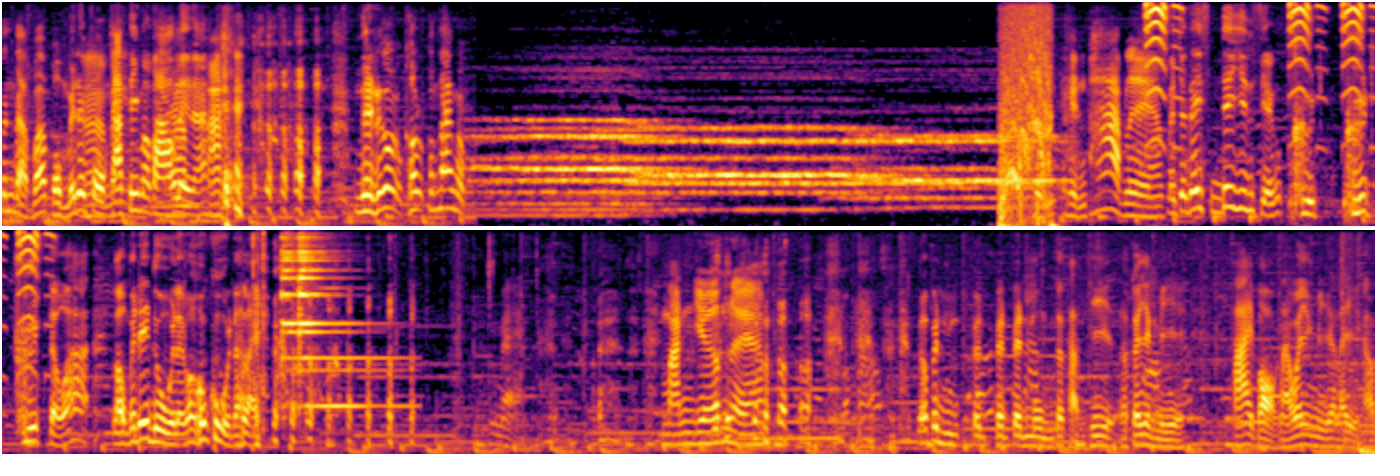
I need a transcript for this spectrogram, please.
มันแบบว่าผมไม่ได้โฟกัสที่มะพร้าวเลยนะอ่เหมือนเขาเขาเขานั่งแบบ เห็นเห็นภาพเลยครับ มันจะได้ได้ยินเสียงคืดคืดคืดแต่ว่าเราไม่ได้ดูเลยว่าเขาขูดอะไร แหมมันเยิ้มเลยครับ ก็เป็นเป็นเป็นเป็นมุมสถานที่แล้วก็ยังมีป้ายบอกนะว่ายังมีอะไรอีกครับ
